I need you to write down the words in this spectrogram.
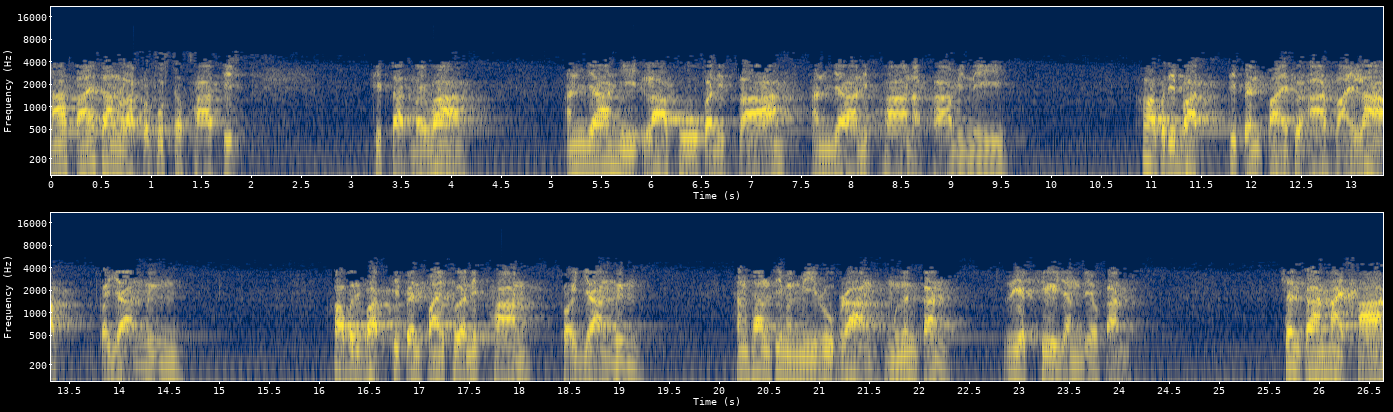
อาศัยตามหลักพระพุทธภาษิตที่ตัดไว้ว่า อัญญาหิลาภูปนิสา อัญญานิพานาคามินี ข้อปฏิบัติที่เป็นไปเพื่ออาศัยลาบก็อย่างหนึ่ง ข้อปฏิบัติที่เป็นไปเพื่อนิพพานก็อีกอย่างหนึ่ง ทั้งๆทที่มันมีรูปร่างเหมือนกัน เรียกชื่ออย่างเดียวกัน เช่นการให้ทาน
